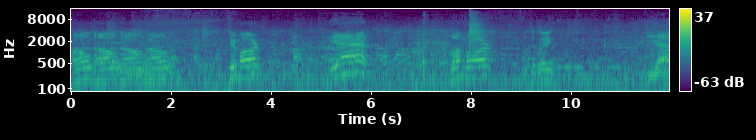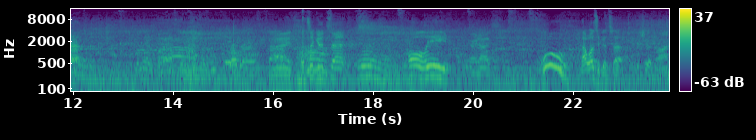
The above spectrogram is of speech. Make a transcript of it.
Hold, hold, hold, hold. Two more. Yeah! One more. Responsibly. Yeah! Nice. That's a good set. Mm. Holy! Very nice. Woo! That was a good set. good shit. Ron.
